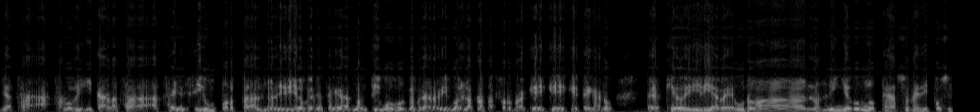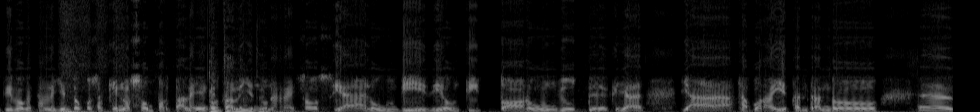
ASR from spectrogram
Ya está, hasta lo digital, hasta, hasta en sí un portal, no yo que se quedando antiguo porque pero ahora mismo es la plataforma que, que, que pega, ¿no? Pero es que hoy día ve uno a los niños con unos pedazos de dispositivos que están leyendo cosas que no son portales, ¿eh? que están leyendo una red social, un vídeo, un TikTok un youtuber, que ya, ya hasta por ahí está entrando eh,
